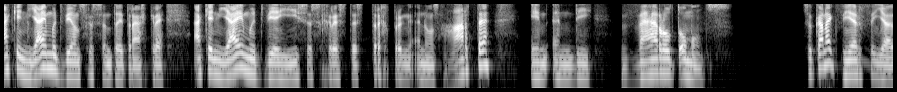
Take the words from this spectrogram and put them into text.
ek en jy moet weer ons gesindheid regkry. Ek en jy moet weer Jesus Christus terugbring in ons harte en in die wêreld om ons. So kan ek weer vir jou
